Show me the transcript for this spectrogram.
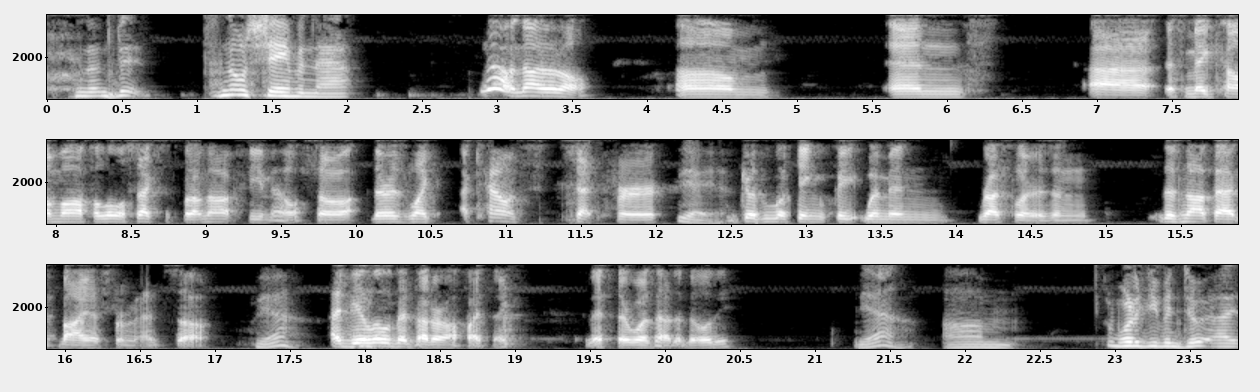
it's no shame in that. No, not at all. Um, and uh, this may come off a little sexist, but I'm not female, so there's like accounts set for yeah, yeah. good-looking women wrestlers, and there's not that bias for men. So yeah, I'd be a little bit better off, I think, if there was that ability. Yeah. Um, what have you been doing? Uh,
